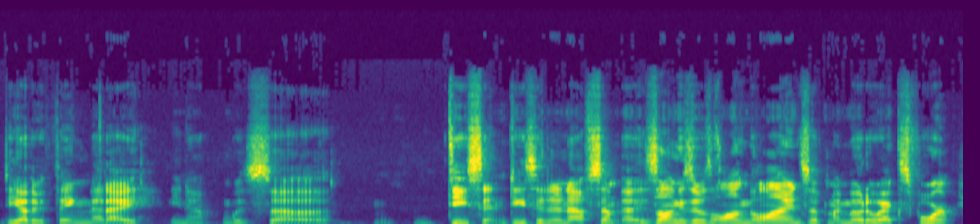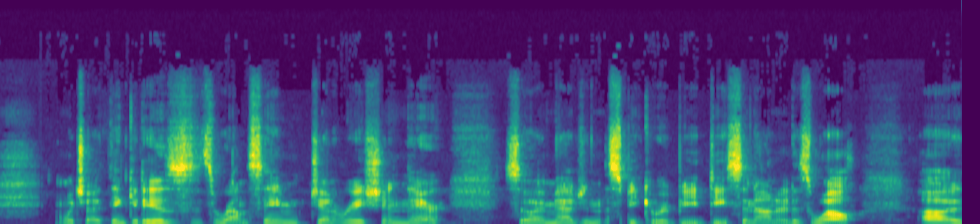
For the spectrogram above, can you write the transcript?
the other thing that I you know was uh, decent, decent enough. Some as long as it was along the lines of my Moto X4 which I think it is. It's around the same generation there. So I imagine the speaker would be decent on it as well. Uh,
